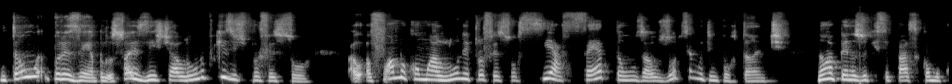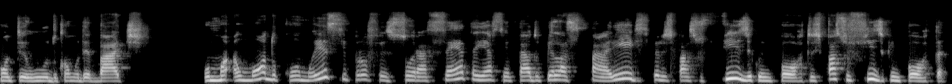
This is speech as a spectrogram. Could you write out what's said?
Então, por exemplo, só existe aluno porque existe professor. A, a forma como aluno e professor se afetam uns aos outros é muito importante. Não apenas o que se passa como conteúdo, como debate. O, o modo como esse professor afeta e é afetado pelas paredes, pelo espaço físico importa. O espaço físico importa.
